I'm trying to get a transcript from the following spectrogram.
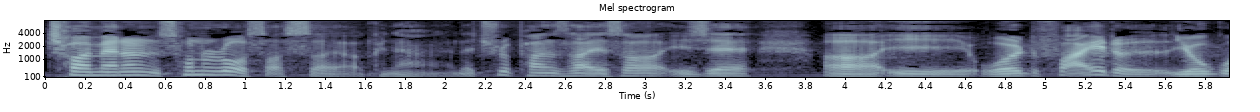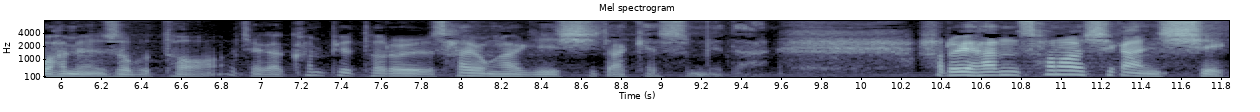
처음에는 손으로 썼어요. 그냥 출판사에서 이제 어, 이 월드 파일을 요구하면서부터 제가 컴퓨터를 사용하기 시작했습니다. 하루에 한 서너 시간씩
